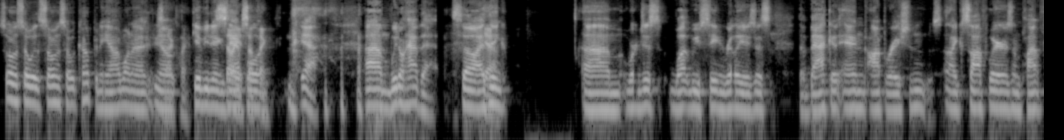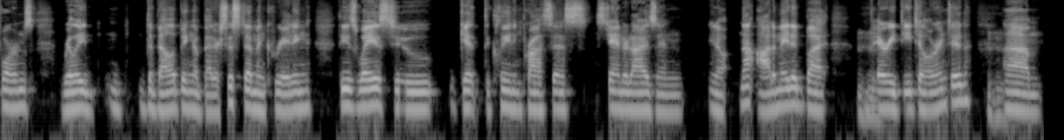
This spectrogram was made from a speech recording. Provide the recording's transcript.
so and so with so and so company. I want to you know give you an Sell you example. yeah. Um we don't have that. So i Yeah. think um we're just what we've seen really is just the back end operations like softwares and platforms really developing a better system and creating these ways to get the cleaning process standardized and you know not automated but Mhm, very detail oriented mhm. um,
